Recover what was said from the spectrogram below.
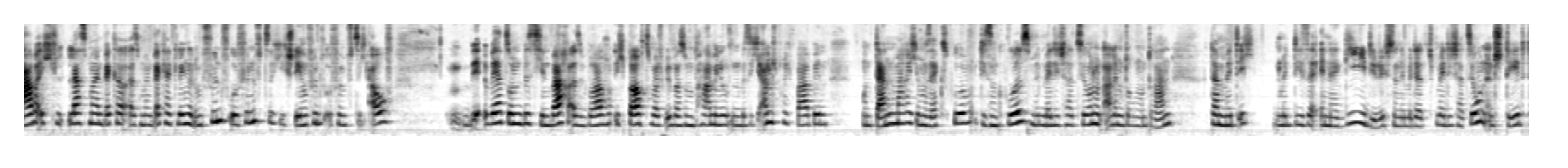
Aber ich lasse meinen Wecker, also mein Wecker klingelt um 5.50 Uhr. Ich stehe um 5.50 Uhr auf, werde so ein bisschen wach. Also ich brauche zum Beispiel immer so ein paar Minuten, bis ich ansprechbar bin. Und dann mache ich um 6 Uhr diesen Kurs mit Meditation und allem drum und dran, damit ich mit dieser Energie, die durch so eine Meditation entsteht,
